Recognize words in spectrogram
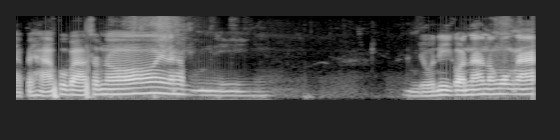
อยากไปหาผู้บ่าวสักน้อยนะครับนี่อยู่นี่ก่อนนะน้องมกนะ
